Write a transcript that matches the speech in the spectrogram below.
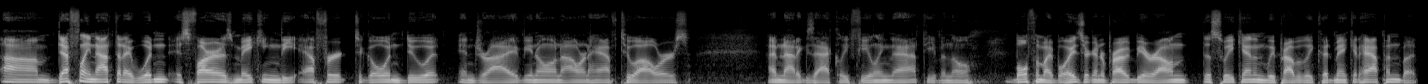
um, definitely not that I wouldn't, as far as making the effort to go and do it and drive. You know, an hour and a half, two hours. I'm not exactly feeling that, even though both of my boys are going to probably be around this weekend, and we probably could make it happen. But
